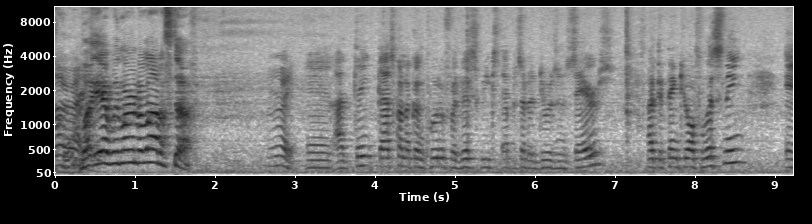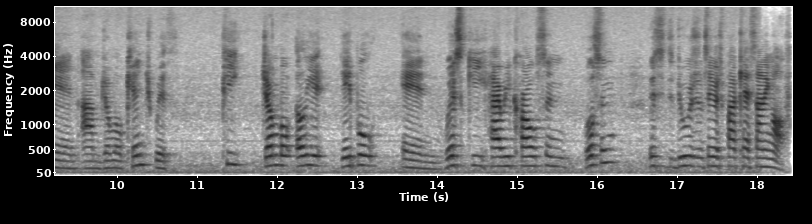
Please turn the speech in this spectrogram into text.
All right. But yeah, we learned a lot of stuff. All right, and I think that's going to conclude it for this week's episode of Doers and Sayers. I'd like to thank you all for listening, and I'm Jomo Kinch with Pete, Jumbo, Elliott, Yaple, and Whiskey Harry Carlson Wilson. This is the Doers and Sayers podcast signing off.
